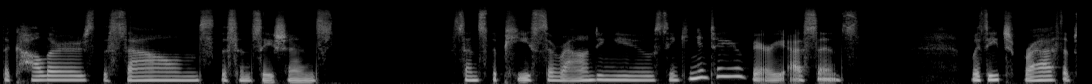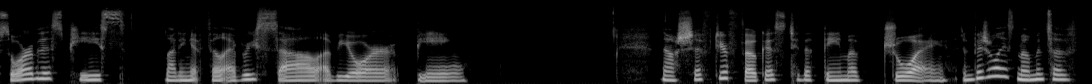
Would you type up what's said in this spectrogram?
the colors, the sounds, the sensations. Sense the peace surrounding you, sinking into your very essence. With each breath, absorb this peace, letting it fill every cell of your being. Now shift your focus to the theme of joy and visualize moments of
